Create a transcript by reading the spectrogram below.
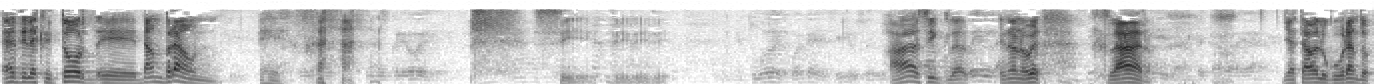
Es del escritor eh, Dan Brown. Eh, sí, Ah, sí, claro. En una novela. Claro. Ya estaba lucubrando.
